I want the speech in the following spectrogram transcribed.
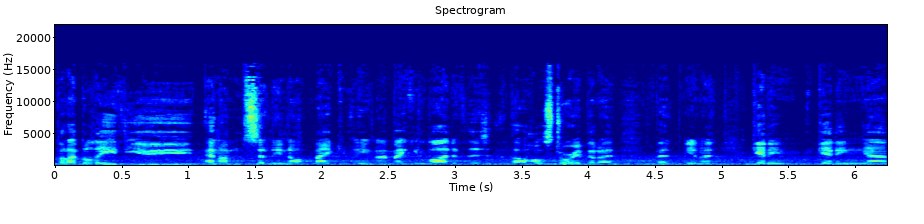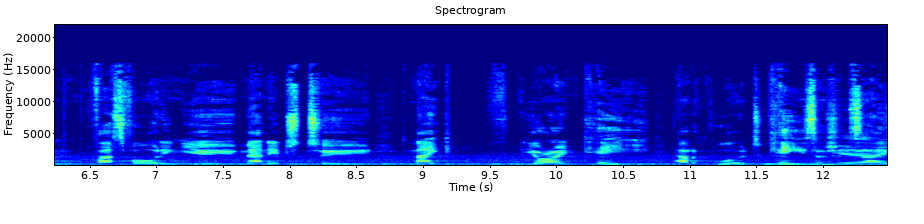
but I believe you, and I'm certainly not making you know making light of the, the whole story. But I, but you know, getting getting um, fast forwarding, you managed to make your own key out of wood, keys I should Yes, say,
